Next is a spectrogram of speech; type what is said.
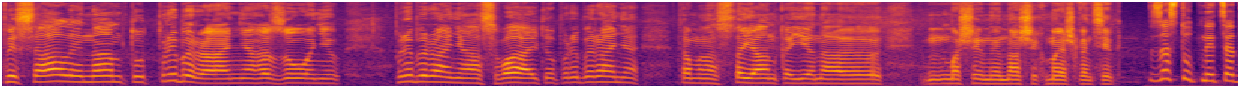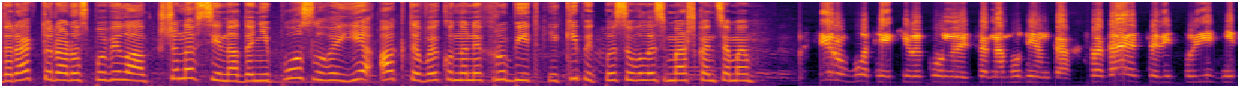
писали нам тут прибирання газонів, прибирання асфальту, прибирання, там у нас стоянка є на е, машини наших мешканців. Заступниця директора розповіла, що на всі надані послуги є акти виконаних робіт, які підписувались мешканцями. Всі роботи, які виконуються на будинках, складаються відповідні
